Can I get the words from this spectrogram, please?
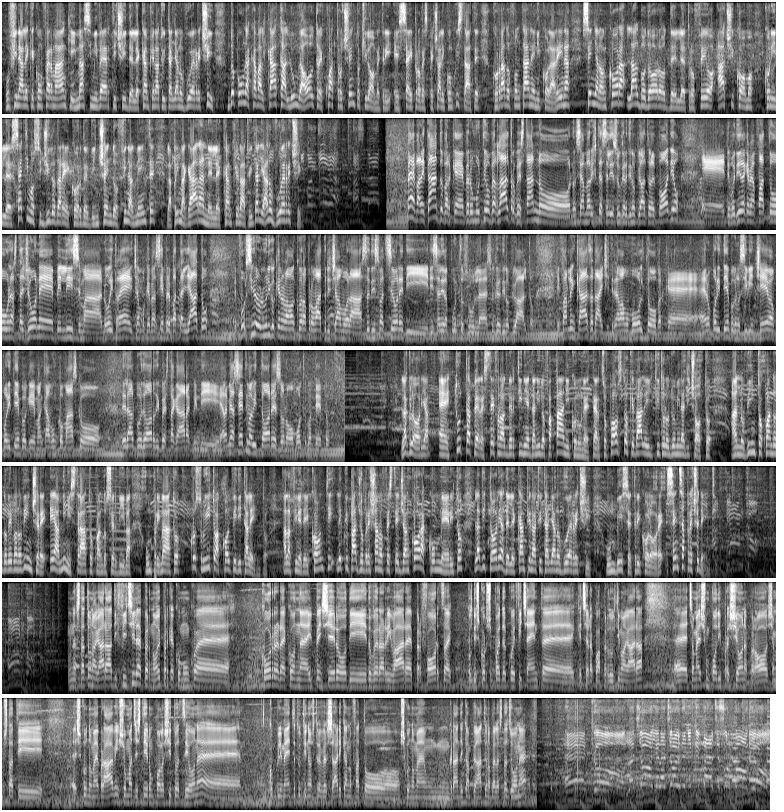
Un finale che conferma anche i massimi vertici del campionato italiano VRC dopo una cavalcata lunga oltre 400 km e 6 prove speciali conquistate, Corrado Fontana e Nicola Arena segnano ancora l'albo d'oro del trofeo ACI Como con il settimo sigillo da record, vincendo finalmente la prima gara nel campionato italiano VRC. Beh, vale tanto perché per un motivo o per l'altro quest'anno non siamo riusciti a salire sul gradino più alto del podio e devo dire che abbiamo fatto una stagione bellissima, noi tre diciamo che abbiamo sempre battagliato e forse io ero l'unico che non aveva ancora provato diciamo, la soddisfazione di, di salire appunto sul, sul, gradino più alto e farlo in casa dai ci tenevamo molto perché era un po' di tempo che non si vinceva, un po' di tempo che mancava un comasco nell'albo d'oro di questa gara quindi è la mia settima vittoria e sono molto contento. La gloria è tutta per Stefano Albertini e Danilo Fappani con un terzo posto che vale il titolo 2018. Hanno vinto quando dovevano vincere e amministrato quando serviva, un primato costruito a colpi di talento. Alla fine dei conti, l'equipaggio bresciano festeggia ancora con merito la vittoria del campionato italiano VRC, un bis tricolore senza precedenti. È stata una gara difficile per noi perché comunque correre con il pensiero di dover arrivare per forza e col discorso poi del coefficiente che c'era qua per l'ultima gara eh, ci ha messo un po' di pressione però siamo stati eh, secondo me bravi insomma, a gestire un po' la situazione eh, complimenti a tutti i nostri avversari che hanno fatto secondo me un grande campionato e una bella stagione. Ecco. equipaggi sul podio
